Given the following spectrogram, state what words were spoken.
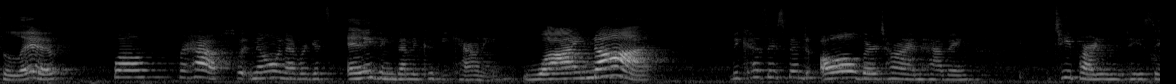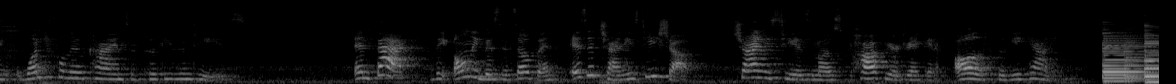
to live. Well, perhaps, but no one ever gets anything done in Cookie County Why not? because they spend all their time having tea parties and tasting wonderful new kinds of cookies and teas. In fact, the only business open is a Chinese tea shop. Chinese tea is the most popular drink in all of Cookie County.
